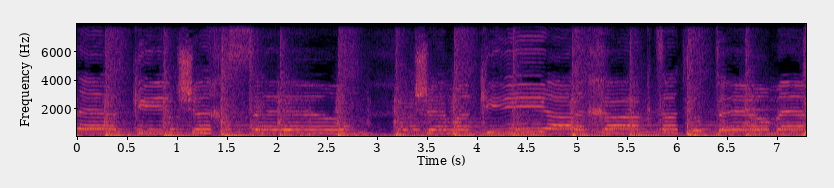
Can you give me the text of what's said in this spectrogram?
להגיד שחסר שמגיע לך קצת יותר מהיופי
